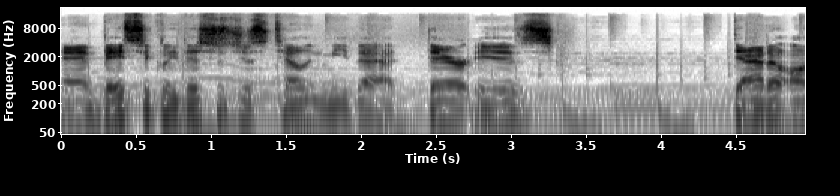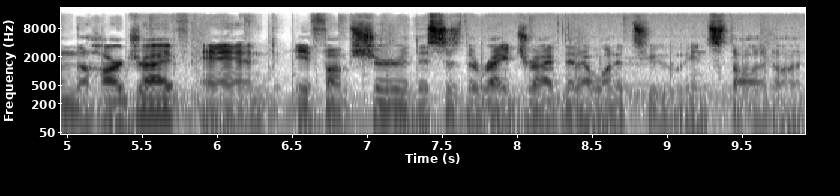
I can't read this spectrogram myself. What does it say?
And basically this is just telling me that there is data on the hard drive and if I'm sure this is the right drive that I wanted to install it on.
